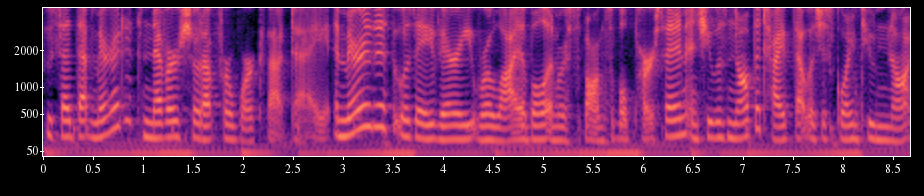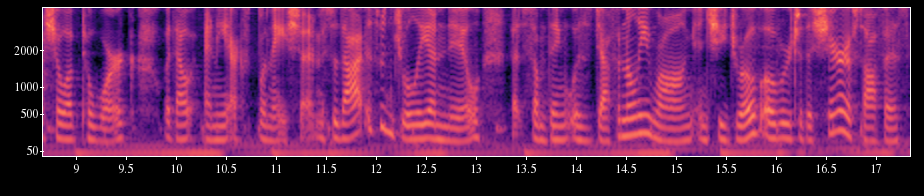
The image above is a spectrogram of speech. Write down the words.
who said that Meredith never showed up for work that day. And Meredith was a very reliable and responsible person, and she was not the type that was just going to not show up to work without any explanation. So that is when Julia knew that something was definitely wrong, and she drove over to the sheriff's office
